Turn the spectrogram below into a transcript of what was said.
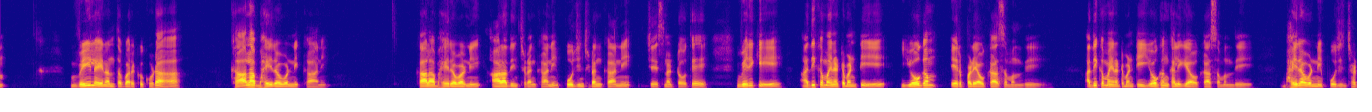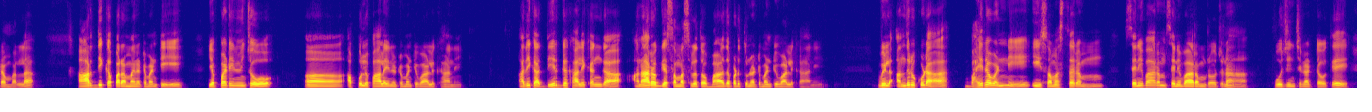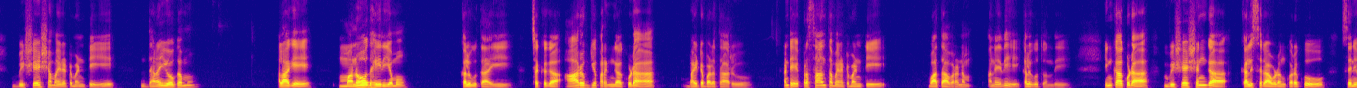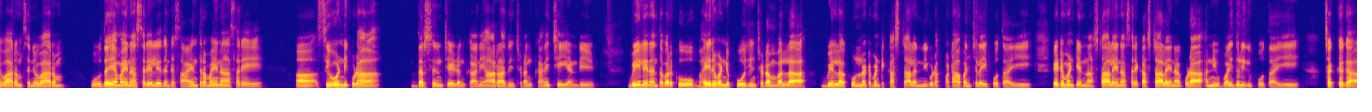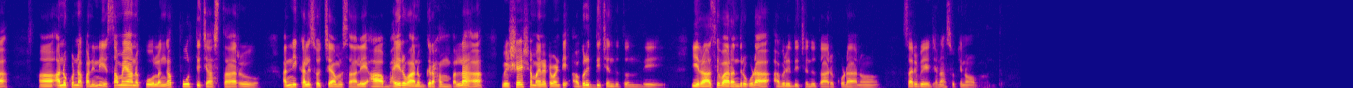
వీలైనంత వరకు కూడా కాలభైరవుణ్ణి కానీ కాలభైరవుణ్ణి ఆరాధించడం కానీ, పూజించడం కానీ చేసినట్టయితే వీరికి అధికమైనటువంటి యోగం ఏర్పడే అవకాశం ఉంది. అధికమైనటువంటి యోగం కలిగే అవకాశం ఉంది. భైరవుడిని పూజించడం వల్ల ఆర్థికపరమైనటువంటి ఎప్పటినుంచో నుంచో అప్పుల పాలైనటువంటి వాళ్ళు కానీ, అధిక దీర్ఘకాలికంగా అనారోగ్య సమస్యలతో బాధపడుతున్నటువంటి వాళ్ళు కానీ, వీళ్ళందరూ కూడా భైరవుణ్ణి ఈ సంవత్సరం శనివారం, శనివారం రోజున పూజించినట్టయితే విశేషమైనటువంటి ధనయోగము, అలాగే మనోధైర్యము కలుగుతాయి. చక్కగా ఆరోగ్యపరంగా కూడా బయటపడతారు. అంటే ప్రశాంతమైనటువంటి వాతావరణం, అనేది కలుగుతుంది. ఇంకా కూడా విశేషంగా కలిసి రావడం కొరకు శనివారం, శనివారం ఉదయమైనా సరే, లేదంటే సాయంత్రమైనా సరే శివుణ్ణి కూడా దర్శనం చేయడం కానీ, ఆరాధించడం కానీ చేయండి. వీలైనంత వరకు భైరవుడిని పూజించడం వల్ల వీళ్ళకు ఉన్నటువంటి కష్టాలన్నీ కూడా పటాపంచలైపోతాయి. ఎటువంటి నష్టాలైనా సరే, కష్టాలైనా కూడా అన్నీ వైదొలిగిపోతాయి. చక్కగా అనుకున్న పనిని సమయానుకూలంగా పూర్తి చేస్తారు. అన్నీ కలిసొచ్చే అంశాలే. ఆ భైరవ అనుగ్రహం వల్ల విశేషమైనటువంటి అభివృద్ధి చెందుతుంది. ఈ రాశి వారందరూ కూడా అభివృద్ధి చెందుతారు కూడాను. సర్వే జన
